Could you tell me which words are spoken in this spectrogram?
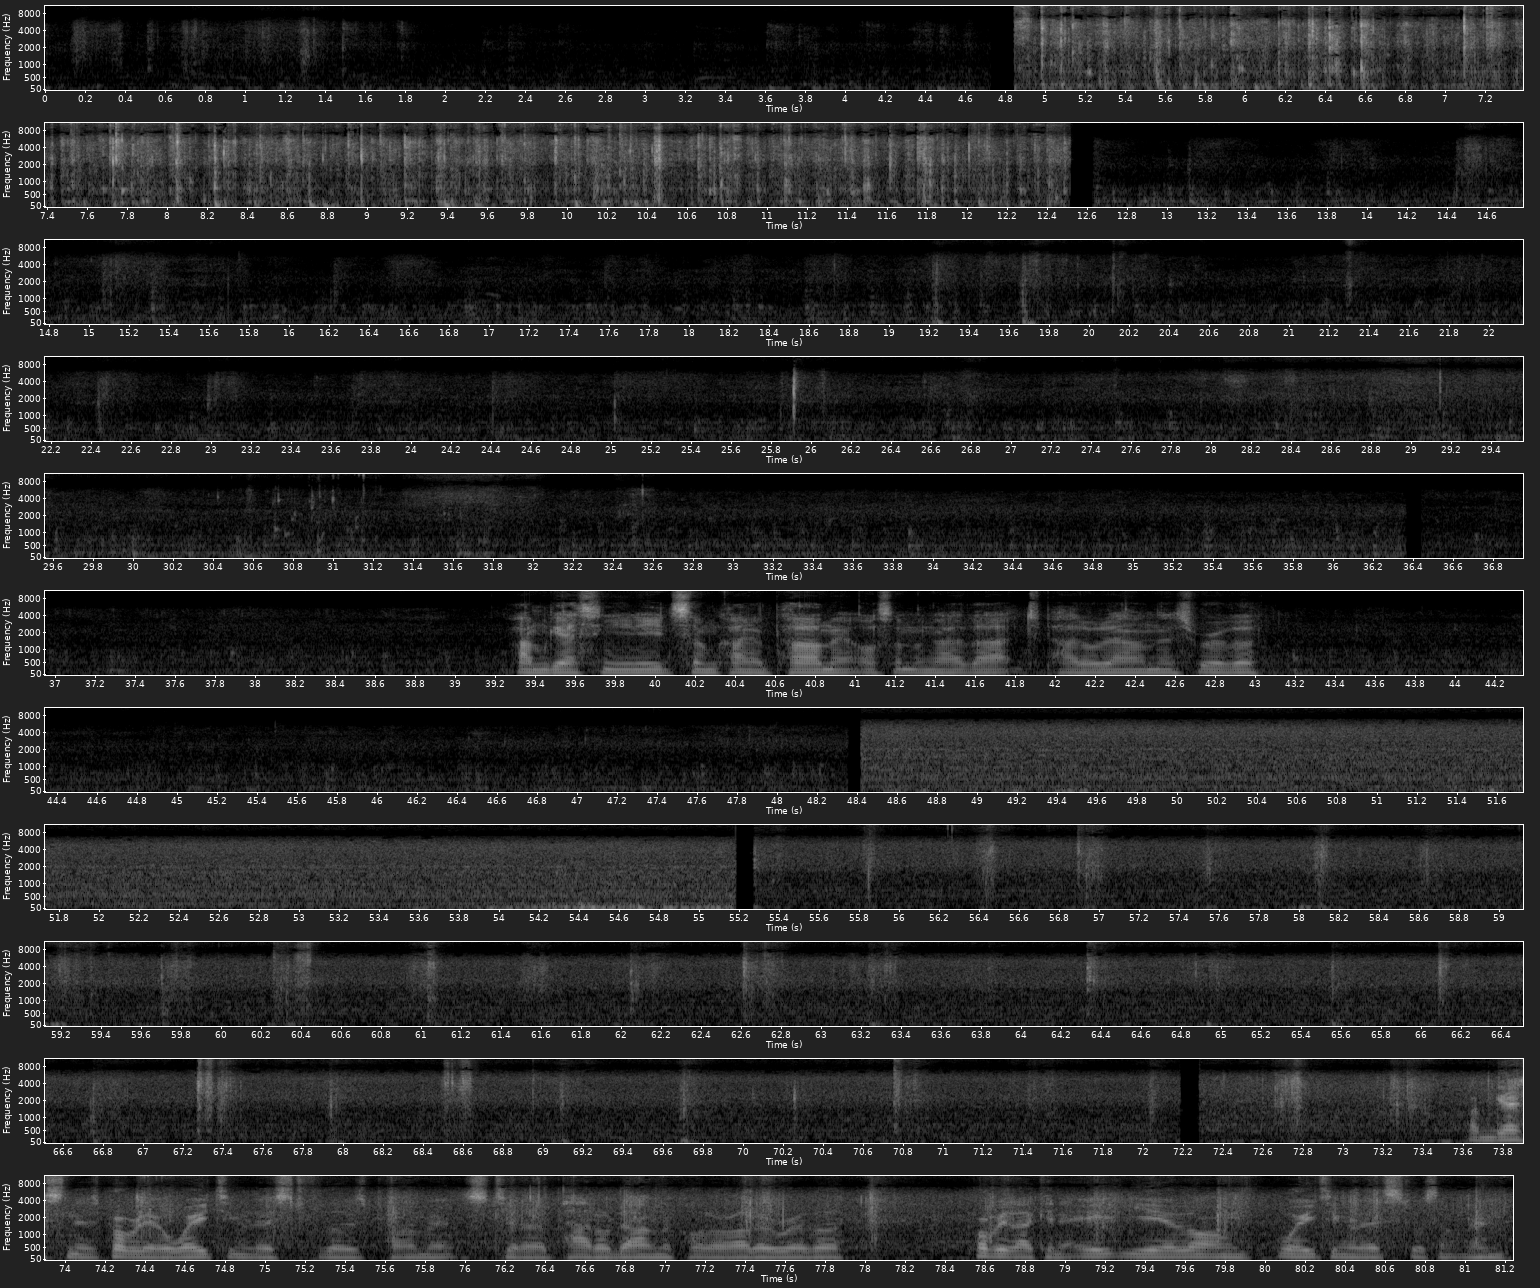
I'm guessing you need some kind of permit or something like that to paddle down this river. I'm guessing there's probably a waiting list for those permits to paddle down the Colorado River. Probably like an eight year long waiting list or something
